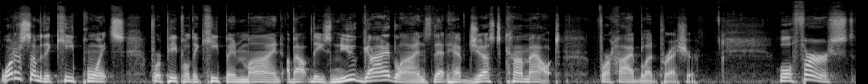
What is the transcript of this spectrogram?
What are some of the key points for people to keep in mind about these new guidelines that have just come out for high blood pressure? Well, first,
